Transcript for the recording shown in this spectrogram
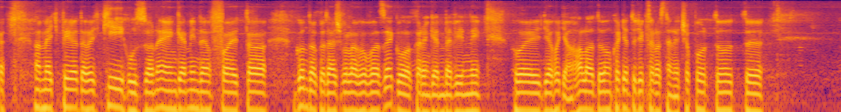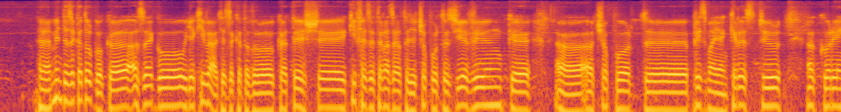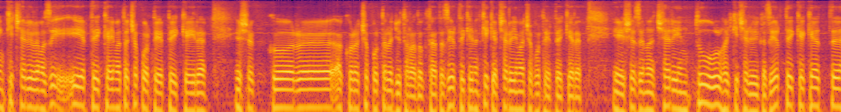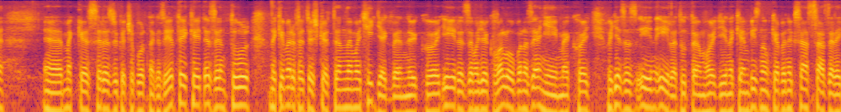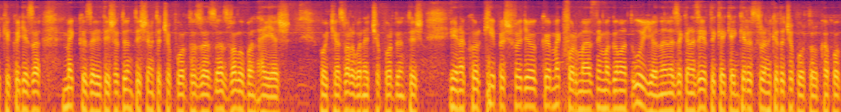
amely példa, hogy kihúzzon engem mindenfajta gondolkodásból, ahova az ego akar engem bevinni, hogy hogyan haladunk, hogyan tudjuk felhasználni a csoportot, Mindezek a dolgok, az ego ugye kiváltja ezeket a dolgokat, és kifejezetten azáltal, hogy a csoporthoz jövünk, a, a csoport prizmáján keresztül, akkor én kicserélem az értékeimet a csoport értékeire, és akkor, akkor a csoporttal együtt haladok. Tehát az értékeimet ki kell cseréljem a csoport értékére. És ezen a cserén túl, hogy kicseréljük az értékeket, meg kell szerezzük a csoportnak az értékeit, ezen túl nekem erőfeszítést kell tennem, hogy higgyek bennük, hogy érezzem, hogy ők valóban az enyémek, hogy, hogy ez az én életutam, hogy én nekem bíznom kell bennük száz százalékig, hogy ez a megközelítés, a döntés, amit a csoporthoz, az, az valóban helyes, hogyha az valóban egy csoportdöntés. Én akkor képes vagyok megformázni magamat újonnan ezeken az értékeken keresztül, amiket a csoporttól kapok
